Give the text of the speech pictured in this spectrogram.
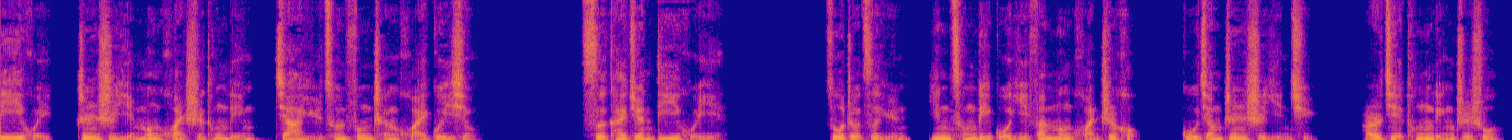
第一回，甄士隐梦幻石通灵，贾雨村风尘怀闺秀。此开卷第一回也。作者自云，因曾历过一番梦幻之后，故将甄士隐去，而借通灵之说，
